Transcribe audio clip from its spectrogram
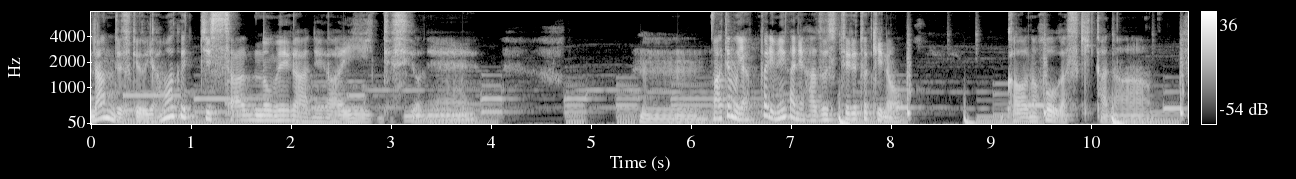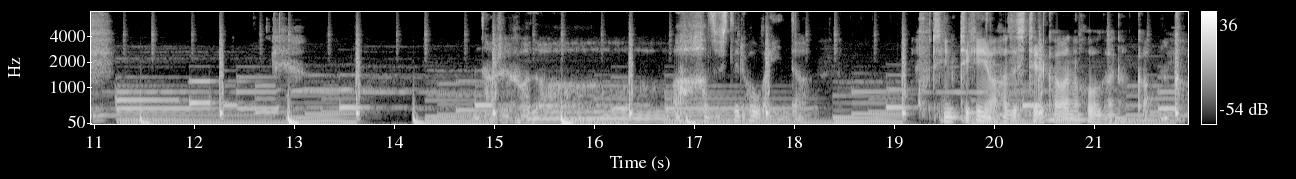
なんですけど、山口さんのメガネはいいんですよね。うん。あ、でもやっぱりメガネ外してる時の顔の方が好きかな。なるほどあ外してる方がいいんだ個人的には外してる顔の方がなんかなんか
